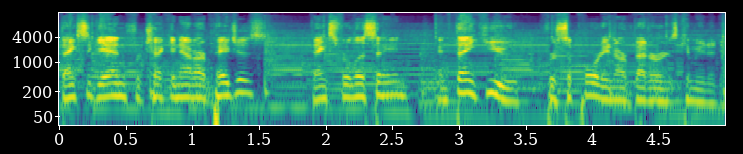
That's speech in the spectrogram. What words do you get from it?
Thanks again for checking out our pages. Thanks for listening, and thank you for supporting our veterans community.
